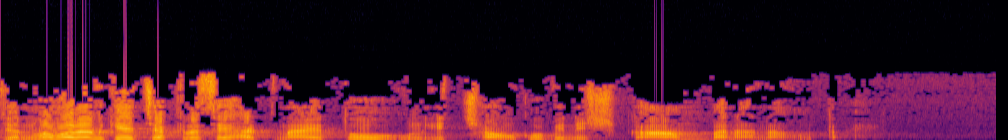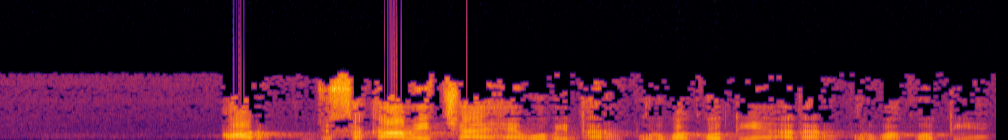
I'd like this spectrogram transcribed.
जन्म मरण के चक्र से हटना है तो उन इच्छाओं को भी निष्काम बनाना होता है। और जो सकाम इच्छाएँ हैं, वो भी धर्मपूर्वक होती हैं, अधर्मपूर्वक होती हैं।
